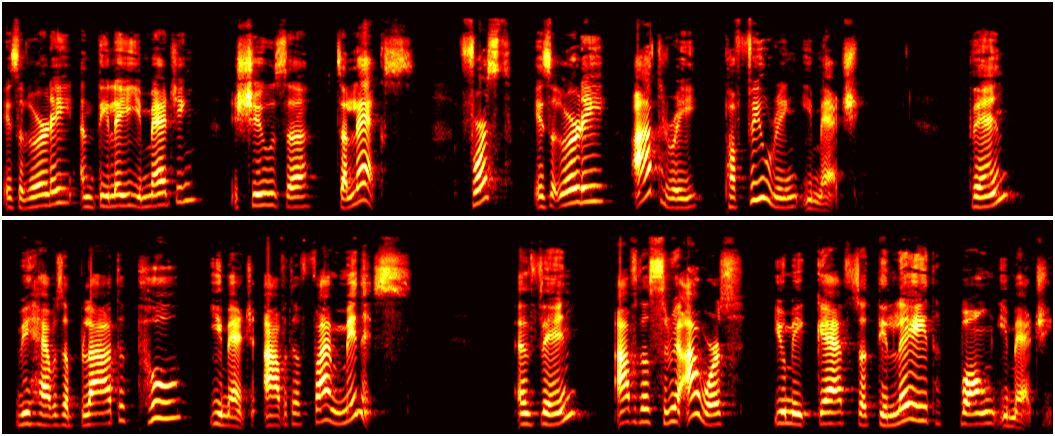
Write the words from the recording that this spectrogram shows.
is early and delay imaging. Shows uh, the legs. First is early artery perfusion imaging. Then we have the blood pool image after five minutes. And then after three hours, you may get the delayed bone imaging.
